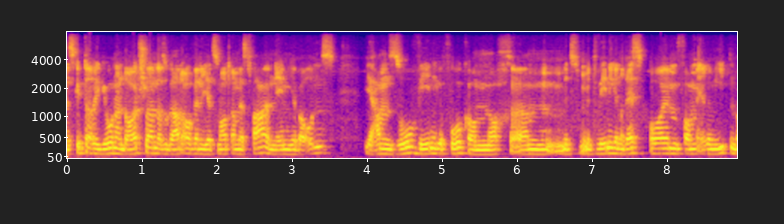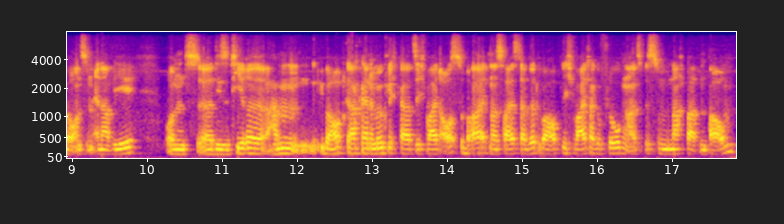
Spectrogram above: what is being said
es gibt da Regionen in Deutschland, also gerade auch wenn ich jetzt Nordrhein-Westfalen nehme, hier bei uns, wir haben so wenige Vorkommen noch ähm, mit, mit wenigen Restbäumen vom Eremiten bei uns in NRW. Und äh, diese Tiere haben überhaupt gar keine Möglichkeit, sich weit auszubreiten. Das heißt, da wird überhaupt nicht weiter geflogen als bis zum benachbarten Baum.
